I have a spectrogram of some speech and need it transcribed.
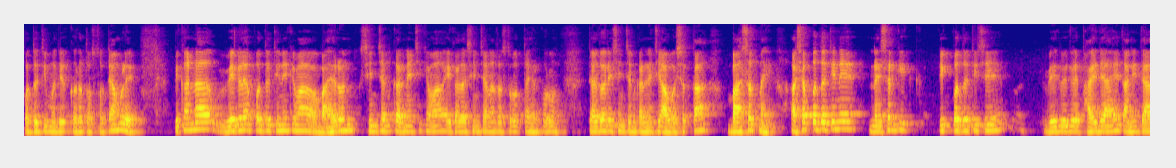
पद्धतीमध्ये करत असतो. त्यामुळे पिकांना वेगळ्या पद्धतीने किंवा बाहेरून सिंचन करण्याची किंवा एखादा सिंचनाचा स्रोत तयार करून त्याद्वारे सिंचन करण्याची आवश्यकता भासत नाही. अशा पद्धतीने नैसर्गिक पीक पद्धतीचे वेगवेगळे फायदे आहेत आणि त्या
